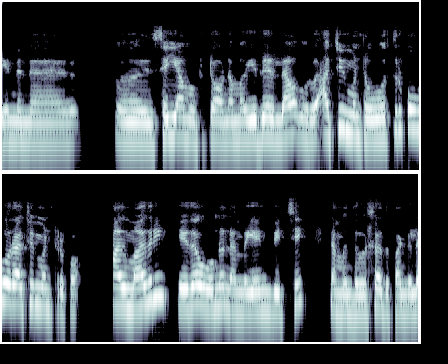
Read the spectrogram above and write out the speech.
என்னென்ன செய்யாம விட்டுட்டோம். நம்ம இதெல்லாம் ஒரு அச்சீவ்மெண்ட் ஒவ்வொருத்தருக்கும் ஒவ்வொரு அச்சீவ்மெண்ட் இருக்கும். அது மாதிரி ஏதோ ஒன்று நம்ம எய்ம் வச்சு நம்ம இந்த வருஷம் அது பண்ணல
